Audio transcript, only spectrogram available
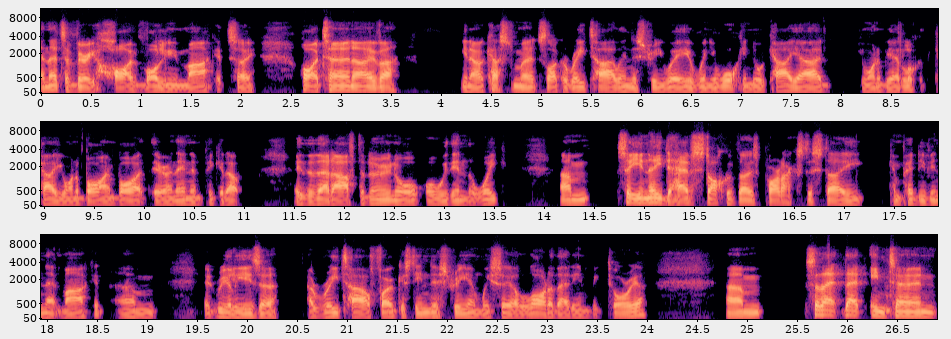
and that's a very high volume market. So high turnover, you know, a customer, it's like a retail industry where when you walk into a car yard, you want to be able to look at the car you want to buy and buy it there and then and pick it up either that afternoon or, or within the week. Um, so you need to have stock of those products to stay competitive in that market. Um, it really is a, a retail focused industry, and we see a lot of that in Victoria. Um, so that that in turn,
